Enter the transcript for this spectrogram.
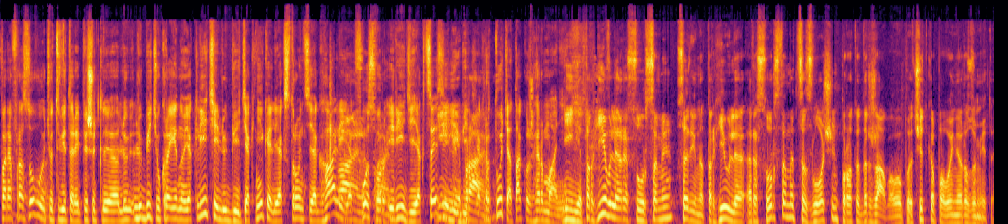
перефразовують у Твіттері, пишуть любіть Україну як літій, любіть як нікель, як стронці, як галі, як фосфор правильно. і рідій, як цезій, Ні, любіть, як ртуть, а також Германії. Ні, ні, торгівля ресурсами, все рівно, торгівля ресурсами це злочин проти держави. Ви чітко повинні розуміти.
